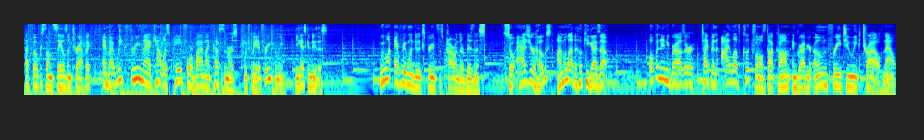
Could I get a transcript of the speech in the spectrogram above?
I focused on sales and traffic. And by week three, my account was paid for by my customers, which made it free for me. You guys can do this. We want everyone to experience this power in their business. So, as your host, I'm allowed to hook you guys up. Open any browser, type in iloveclickfunnels.com, and grab your own free two week trial now.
